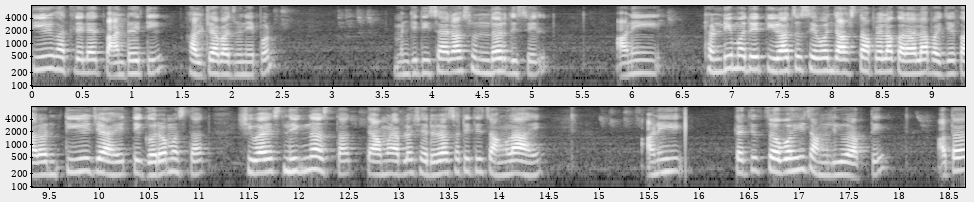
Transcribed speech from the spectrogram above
तीळ घातलेले आहेत पांढरे तीळ. खालच्या बाजूने पण. म्हणजे दिसायला सुंदर दिसेल. आणि थंडीमध्ये तिळाचं सेवन जास्त आपल्याला करायला पाहिजे कारण तीळ जे आहेत ते गरम असतात शिवाय स्निग्ध असतात त्यामुळे आपल्या शरीरासाठी ते चांगलं आहे. आणि त्याची चवही चांगली लागते. आता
